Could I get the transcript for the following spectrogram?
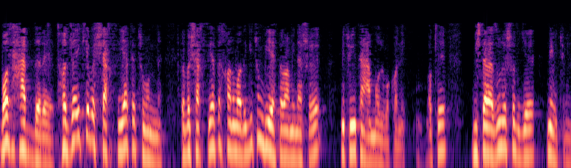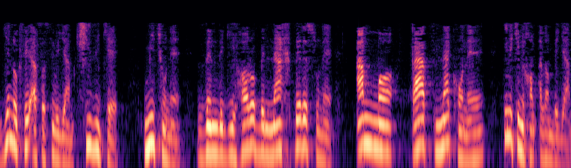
باز حد داره. تا جایی که به شخصیتتون و به شخصیت خانوادگیتون بی احترامی نشه می‌تونید تحمل بکنید. اوکی؟ بیشتر از اونش رو دیگه نمی‌تونید. یه نکته اساسی بگم. چیزی که می‌تونه زندگی ها رو به نخ برسونه اما قطع نکنه اینه که می‌خوام الان بگم.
